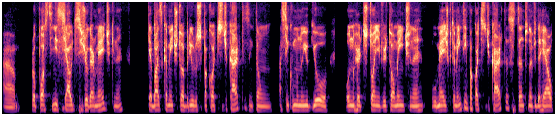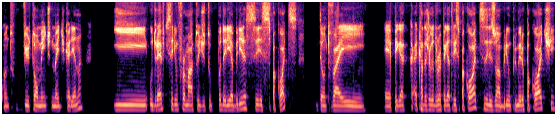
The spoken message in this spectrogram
a proposta inicial de se jogar Magic, né? Que é basicamente tu abrir os pacotes de cartas. Então, assim como no Yu-Gi-Oh! ou no Hearthstone virtualmente, né? O Magic também tem pacotes de cartas, tanto na vida real quanto virtualmente no Magic Arena. E o draft seria um formato onde tu poderia abrir esses pacotes. Então tu vai é, pegar, cada jogador vai pegar três pacotes, eles vão abrir o primeiro pacote,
